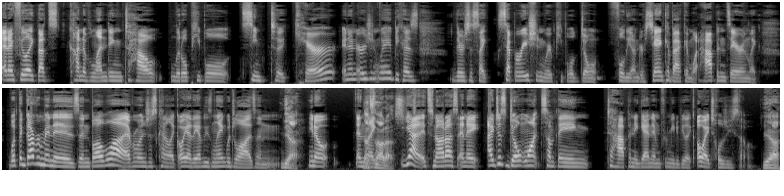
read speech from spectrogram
and i feel like that's kind of lending to how little people seem to care in an urgent way because there's this like separation where people don't fully understand Quebec and what happens there and like what the government is and blah blah. Everyone's just kind of like, oh yeah, they have these language laws and Yeah. you know, and That's like not us. Yeah, it's not us. And I I just don't want something to happen again and for me to be like, oh, I told you so. Yeah.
